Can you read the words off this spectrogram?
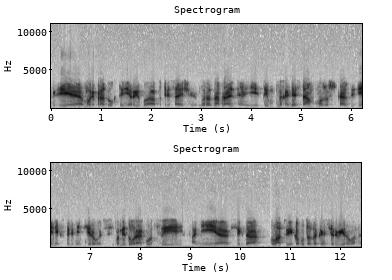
где морепродукты и рыба потрясающие разнообразие, и ты, находясь там, можешь каждый день экспериментировать. Помидоры, огурцы, они всегда в Латвии как будто законсервированы.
